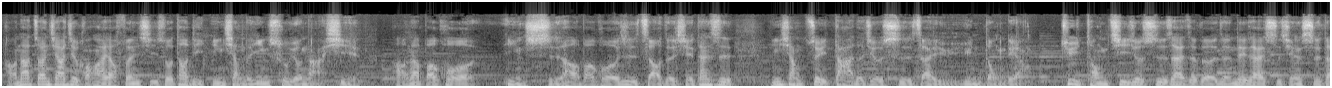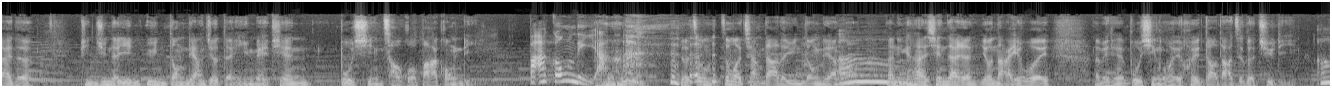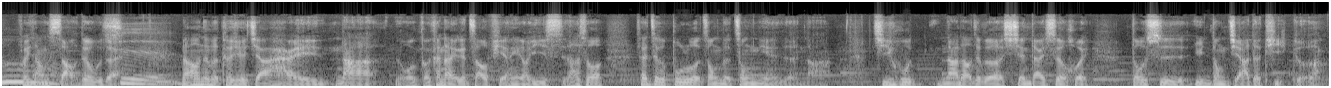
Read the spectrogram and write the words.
好，那专家就赶快要分析说，到底影响的因素有哪些？好，那包括饮食哈，包括日照这些，但是影响最大的就是在于运动量。据统计，就是在这个人类在史前时代的平均的运运动量，就等于每天步行超过八公里。八公里啊！有这么这么强大的运动量哦。那你看看现代人有哪一位每天的步行会会到达这个距离？哦，非常少，对不对？是。然后那个科学家还拿我我看到一个照片很有意思，他说在这个部落中的中年人啊，几乎拿到这个现代社会都是运动家的体格。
